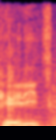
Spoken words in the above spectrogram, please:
蹴りつ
